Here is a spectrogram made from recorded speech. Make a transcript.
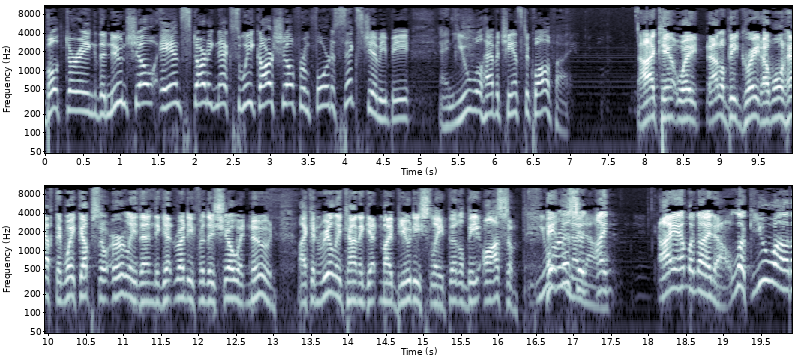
both during the noon show and starting next week, our show from 4 to 6, Jimmy B, and you will have a chance to qualify. I can't wait. That'll be great. I won't have to wake up so early then to get ready for this show at noon. I can really kind of get my beauty sleep. It'll be awesome. You hey, are listen, a night owl. I I am a night owl. Look, you uh,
